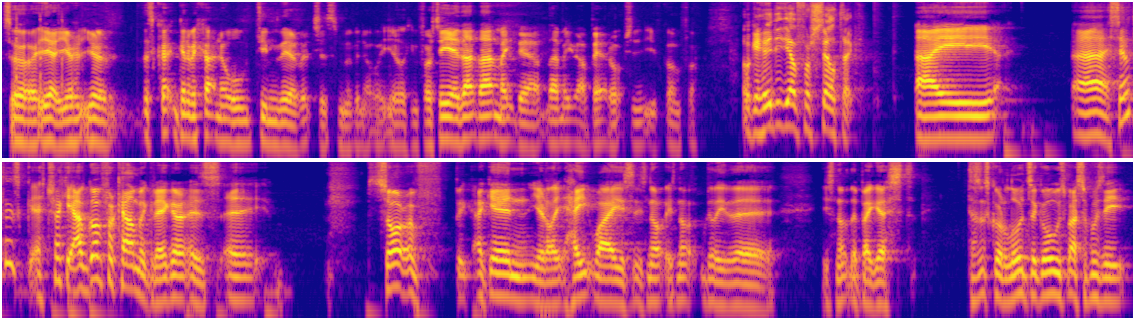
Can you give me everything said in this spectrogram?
So yeah, you're you're there's going to be cutting an old team there, which is maybe not what you're looking for. So yeah, that, that might be a that might be a better option that you've gone for. Okay, who did you have for Celtic? I uh, Celtic's tricky. I've gone for Cal McGregor. Is uh, sort of again, you're like height wise, he's not he's not really the he's not the biggest. Doesn't score loads of goals, but I suppose he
